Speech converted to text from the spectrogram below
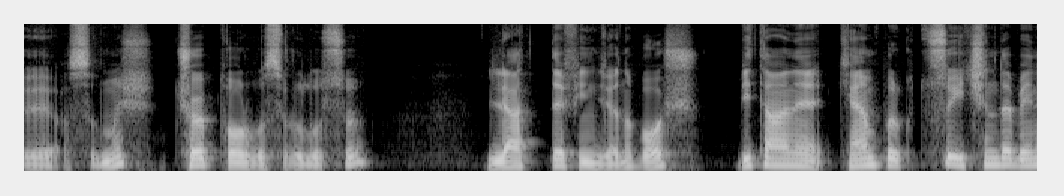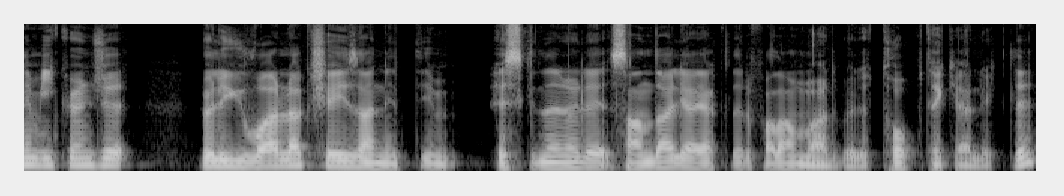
e, asılmış. Çöp torbası rulosu. Latte fincanı boş. Bir tane camper kutusu içinde benim ilk önce böyle yuvarlak şey zannettiğim eskiden öyle sandalye ayakları falan vardı böyle top tekerlekli.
